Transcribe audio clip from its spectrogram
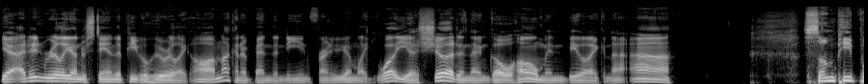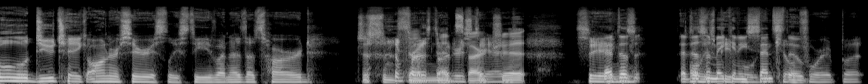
Yeah, I didn't really understand the people who were like, "Oh, I'm not going to bend the knee in front of you." I'm like, "Well, you should," and then go home and be like, "Nah." Some people do take honor seriously, Steve. I know that's hard. Just some For us dumb to Ned Stark shit. Seeing That doesn't that doesn't make any sense though. for it, but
